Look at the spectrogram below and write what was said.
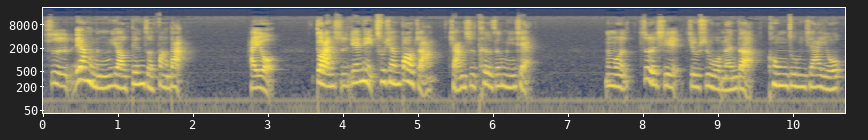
是量能要跟着放大，还有。短时间内出现暴涨，强势特征明显，那么这些就是我们的空中加油。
